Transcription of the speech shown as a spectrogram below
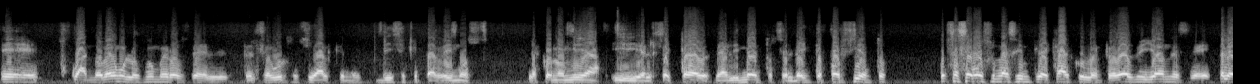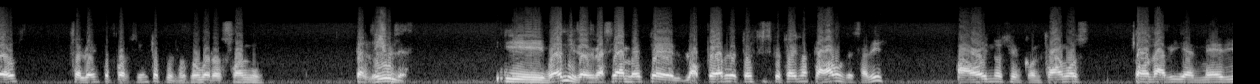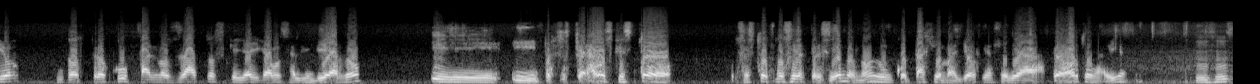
eh, cuando vemos los números del, del Seguro Social que nos dice que perdimos la economía y el sector de alimentos el 20%, pues hacemos una simple cálculo entre 2 millones de empleos, el 20%, pues los números son terribles. Y bueno, y desgraciadamente lo peor de todo es que todavía no acabamos de salir. A hoy nos encontramos todavía en medio, nos preocupan los datos que ya llegamos al invierno y, y pues esperamos que esto pues esto no siga creciendo, ¿no? Un contagio mayor ya sería peor todavía. Uh.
